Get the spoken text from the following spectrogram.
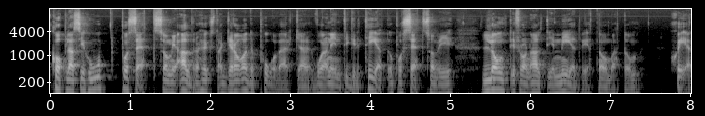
kopplas ihop på sätt som i allra högsta grad påverkar vår integritet och på sätt som vi långt ifrån alltid är medvetna om att de sker.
